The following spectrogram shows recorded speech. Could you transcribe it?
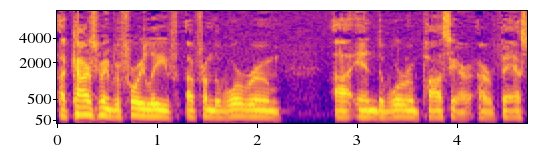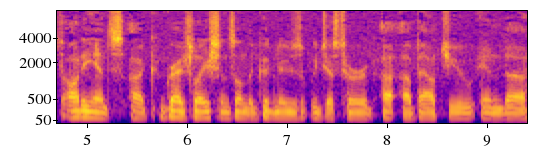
Uh, Congressman, before we leave uh, from the War Room uh, and the War Room posse, our, our vast audience, uh, congratulations on the good news that we just heard uh, about you and uh,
